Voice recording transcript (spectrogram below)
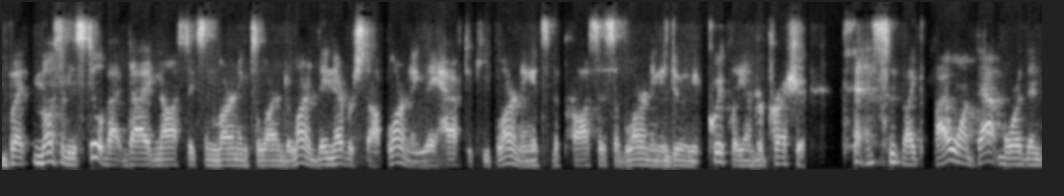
but most of it is still about diagnostics and learning to learn to learn. They never stop learning. They have to keep learning. It's the process of learning and doing it quickly under pressure. That's like i want that more than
